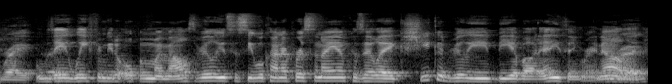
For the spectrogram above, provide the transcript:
Right, they wait for me to open my mouth really to see what kind of person i am because they're like she could really be about anything right now Right.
